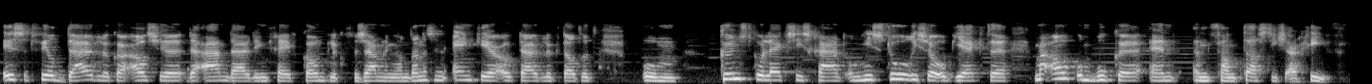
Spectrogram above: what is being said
is het veel duidelijker als je de aanduiding geeft koninklijke verzameling. Want dan is in één keer ook duidelijk dat het om kunstcollecties gaat, om historische objecten, maar ook om boeken en een fantastisch archief.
